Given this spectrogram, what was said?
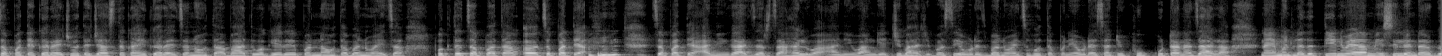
चपात्या करायच्या होत्या जास्त काही करायचं नव्हता भात वगैरे पण नव्हता बनवायचा फक्त चपात्या चपात्या. चपात्या आणि गाजरचा हलवा आणि वांग्याची भाजी. बस एवढंच बनवायचं होतं पण एवढ्यासाठी खूप कुटाणा झाला. नाही म्हटलं तर तीन वेळा मी सिलेंडर घ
